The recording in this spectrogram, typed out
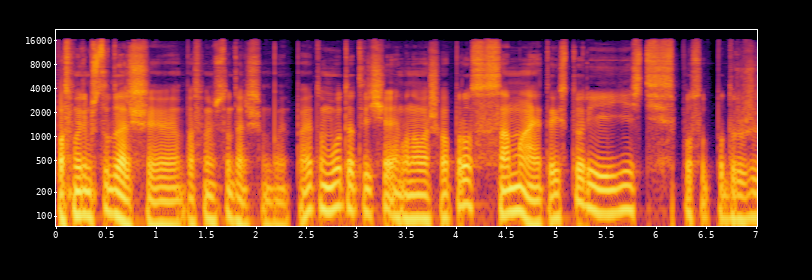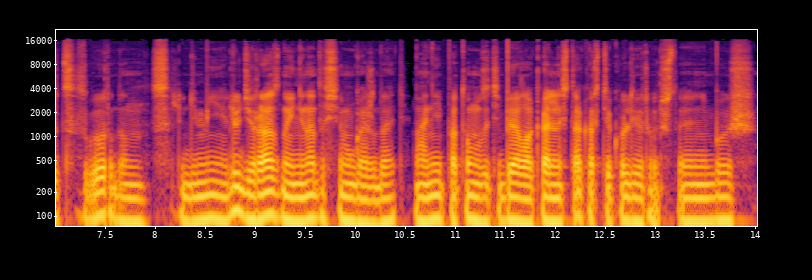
Посмотрим, что дальше, посмотрим, что дальше будет. Поэтому вот отвечая на ваш вопрос, сама эта история и есть способ подружиться с городом, с людьми. Люди разные, не надо всем угождать. Они потом за тебя локальность так артикулируют, что не будешь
